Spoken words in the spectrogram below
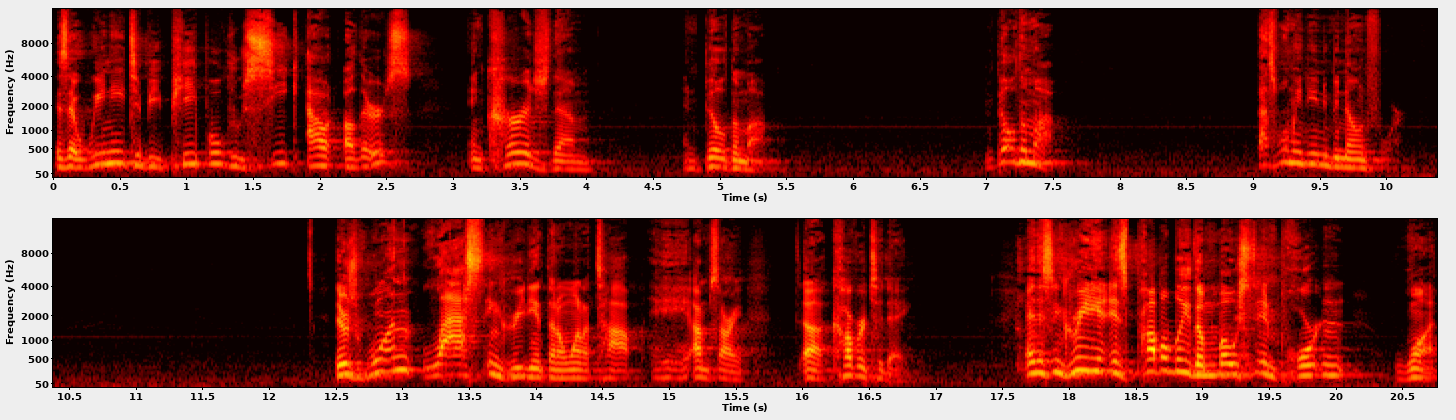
is that we need to be people who seek out others, encourage them, and build them up. Build them up. That's what we need to be known for. There's one last ingredient that I want to top, I'm sorry, uh, cover today. And this ingredient is probably the most important one.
